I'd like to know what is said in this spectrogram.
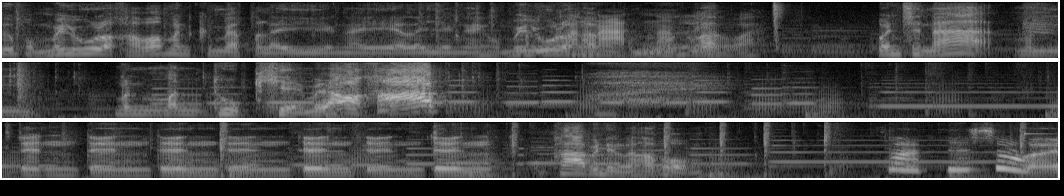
ือผมไม่รู้หรอกครับว่ามันคือแบบอะไรยังไงอะไรยังไง ผมไม่รู้หรอกครับขนาดผมนั้นรู้เลยว่าเหรอวะคนชนะมัน มันมันถูกเขียนไปแล้วอะครับ ดึนดึนดึนดึนดึนดึนดึนผมฆ่าไปหนึ่งแล้วครับผม สวยพี่สวย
